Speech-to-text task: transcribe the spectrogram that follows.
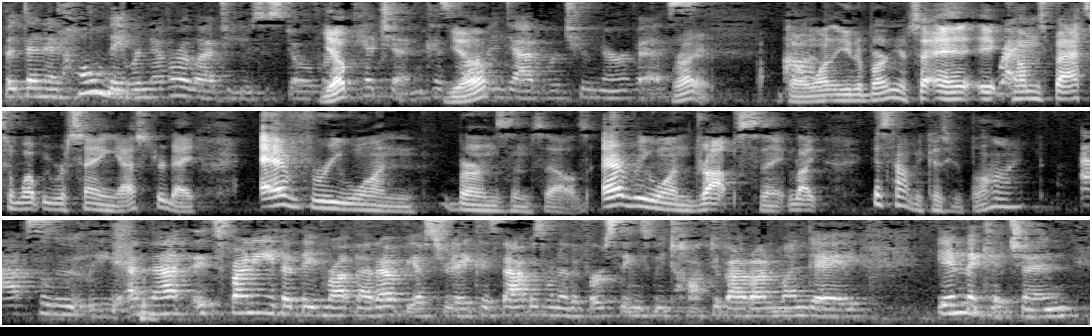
but then at home they were never allowed to use a stove or Mm-hmm. Yep. a kitchen because Yep. mom and dad were too nervous. Right. Don't want you to burn yourself. And it right. comes back to what we were saying yesterday. Everyone burns themselves. Everyone drops things. Like, it's not because you're blind. Absolutely. And that it's funny that they brought that up yesterday because that was one of the first things we talked about on Monday in the kitchen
